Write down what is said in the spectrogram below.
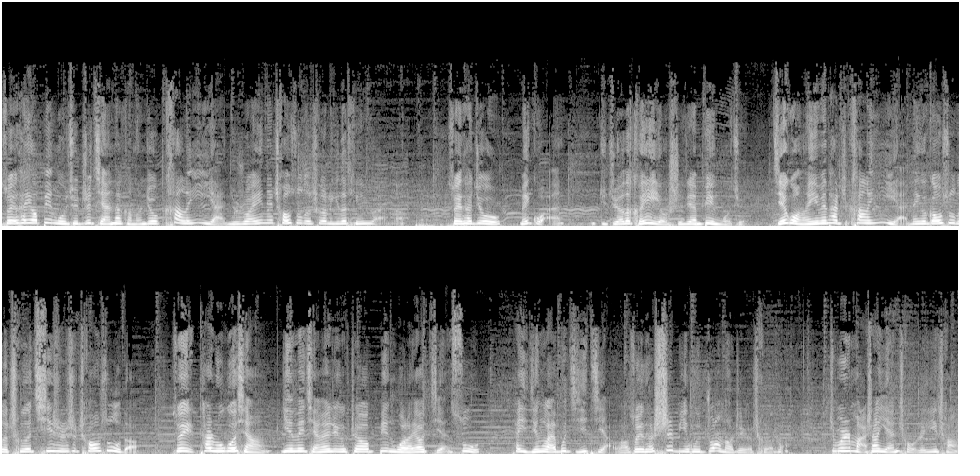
所以他要并过去之前，他可能就看了一眼，就是说，哎，那超速的车离得挺远的，所以他就没管，就觉得可以有时间并过去。结果呢，因为他只看了一眼，那个高速的车其实是超速的。所以他如果想，因为前面这个车要并过来要减速，他已经来不及减了，所以他势必会撞到这个车上，这不是马上眼瞅着一场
